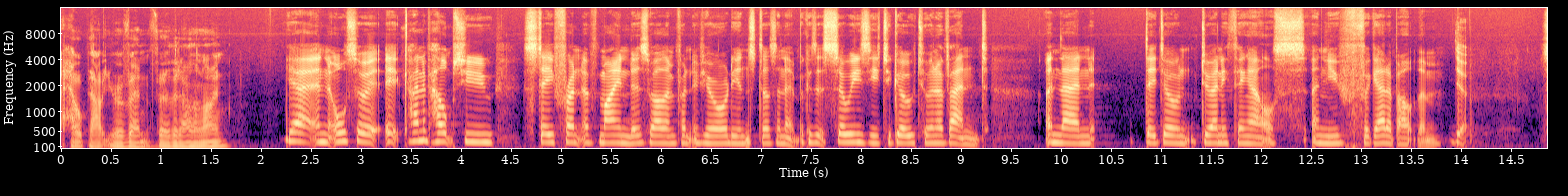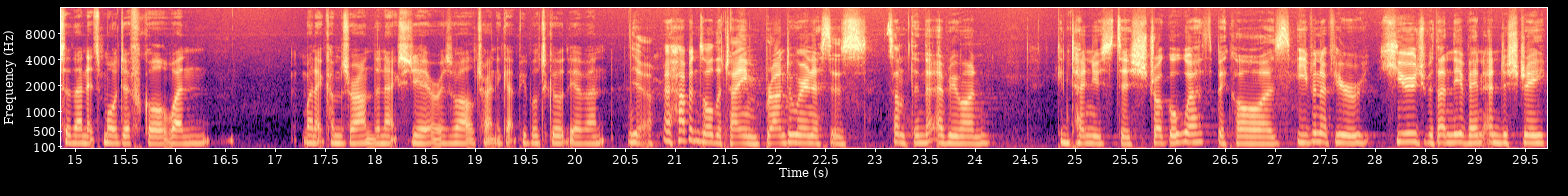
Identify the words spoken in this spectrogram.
help out your event further down the line. Yeah, and also it, it kind of helps you stay front of mind as well in front of your audience, doesn't it? Because it's so easy to go to an event and then they don't do anything else and you forget about them. Yeah. So then it's more difficult when when it comes around the next year as well, trying to get people to go to the event. Yeah, it happens all the time. Brand awareness is something that everyone continues to struggle with because even if you're huge within the event industry,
